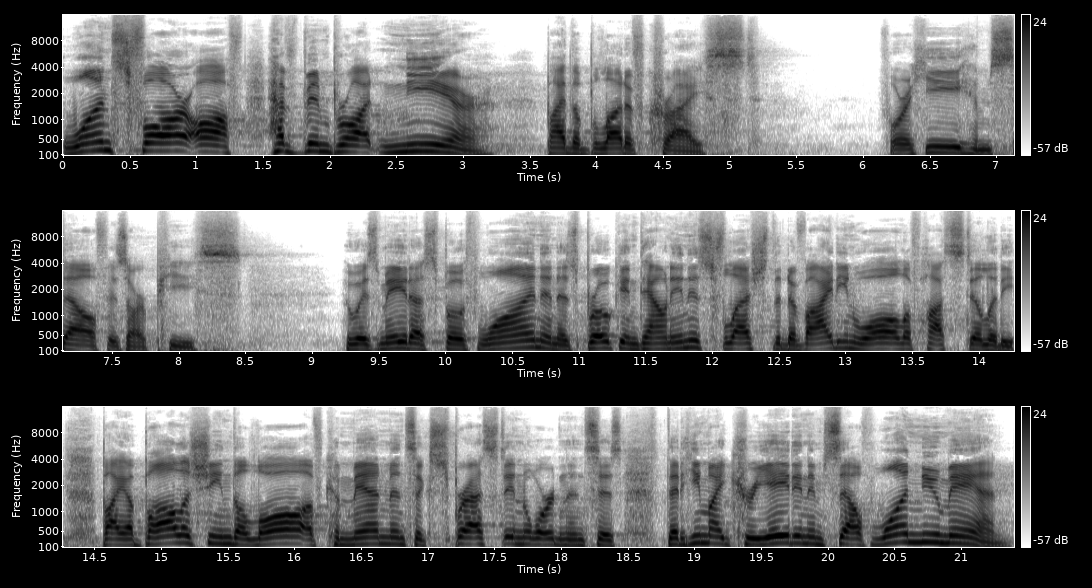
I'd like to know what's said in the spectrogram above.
once far off have been brought near by the blood of Christ. For he himself is our peace, who has made us both one and has broken down in his flesh the dividing wall of hostility by abolishing the law of commandments expressed in ordinances, that he might create in himself one new man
